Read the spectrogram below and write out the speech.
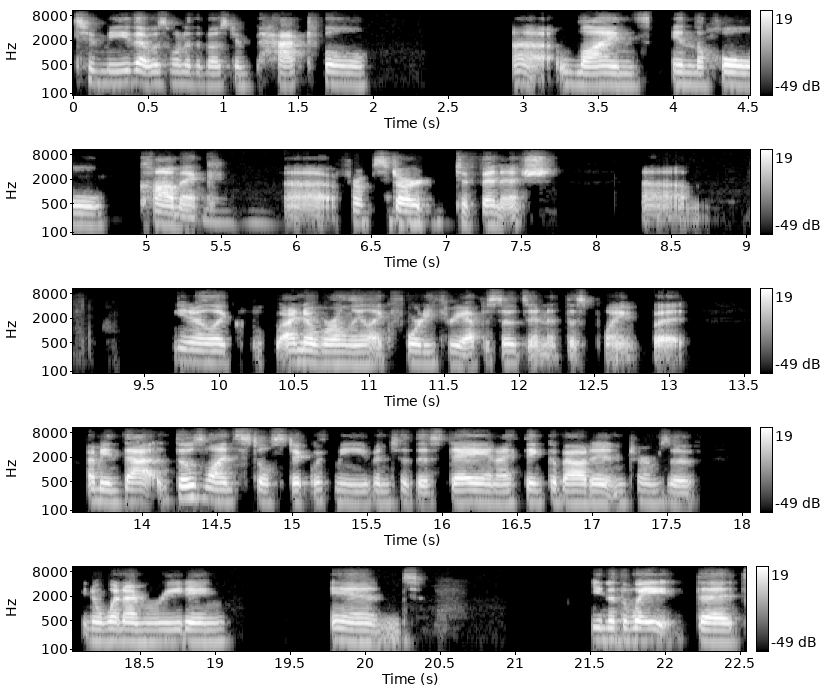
to me that was one of the most impactful uh, lines in the whole comic mm-hmm. uh, from start to finish um, you know like i know we're only like 43 episodes in at this point but i mean that those lines still stick with me even to this day and i think about it in terms of you know when i'm reading and you know the way that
